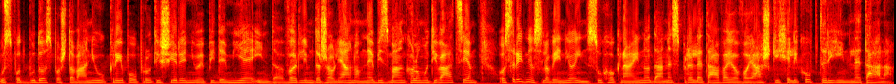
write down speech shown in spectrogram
V spodbudo spoštovanju ukrepov proti širjenju epidemije in da vrlim državljanom ne bi zmanjkalo motivacije, osrednjo Slovenijo in suho krajino danes preletavajo vojaški helikopteri in letala.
